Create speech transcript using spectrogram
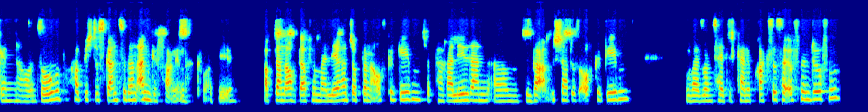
Genau, und so habe ich das Ganze dann angefangen quasi. Habe dann auch dafür meinen Lehrerjob dann aufgegeben. Ich habe parallel dann ähm, den Beamtenstatus aufgegeben, weil sonst hätte ich keine Praxis eröffnen dürfen.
